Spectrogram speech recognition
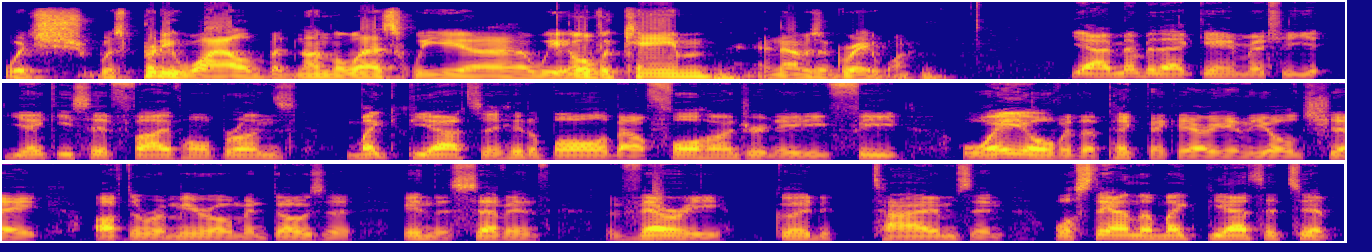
which was pretty wild. But nonetheless, we uh, we overcame, and that was a great one. Yeah, I remember that game, Richie. Yankees hit five home runs. Mike Piazza hit a ball about 480 feet, way over the picnic area in the old Shea, off the Ramiro Mendoza in the seventh. Very good times. And we'll stay on the Mike Piazza tip,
